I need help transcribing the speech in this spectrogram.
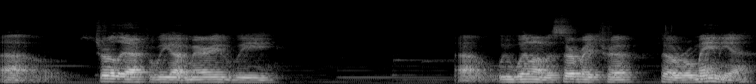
Uh, shortly after we got married, we uh, we went on a survey trip to Romania,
